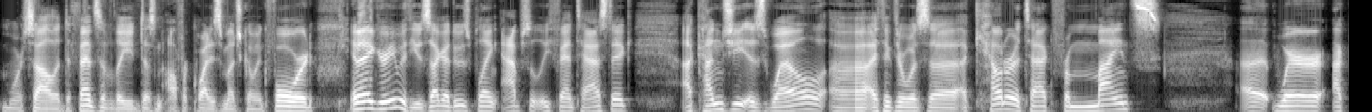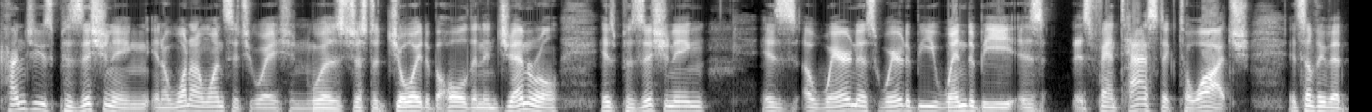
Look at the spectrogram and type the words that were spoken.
more solid defensively, doesn't offer quite as much going forward. And I agree with you. Zagadou is playing absolutely fantastic. Akanji as well. Uh, I think there was a, a counter attack from Mainz. Uh, where Akanji's positioning in a one-on-one situation was just a joy to behold. And in general, his positioning, his awareness where to be, when to be is, is fantastic to watch. It's something that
